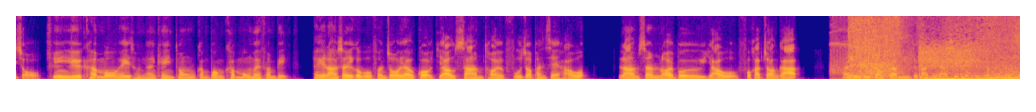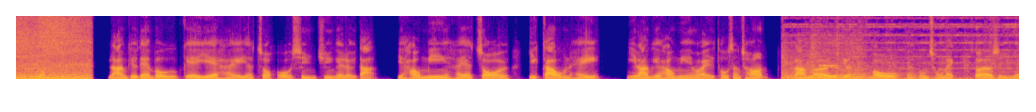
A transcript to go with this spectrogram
座。穿越级武器同引擎同金刚级冇咩分别。喺缆艏呢个部分左右各有三台辅助喷射口。蓝身内部有复合装甲，喺呢啲装甲面对巴比拉斯攻击就非常唔好用。蓝桥顶部嘅嘢系一座可旋转嘅雷达，而后面系一座热交换器，而蓝桥后面为逃生舱。南女一樣冇人工重力，所有船員一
